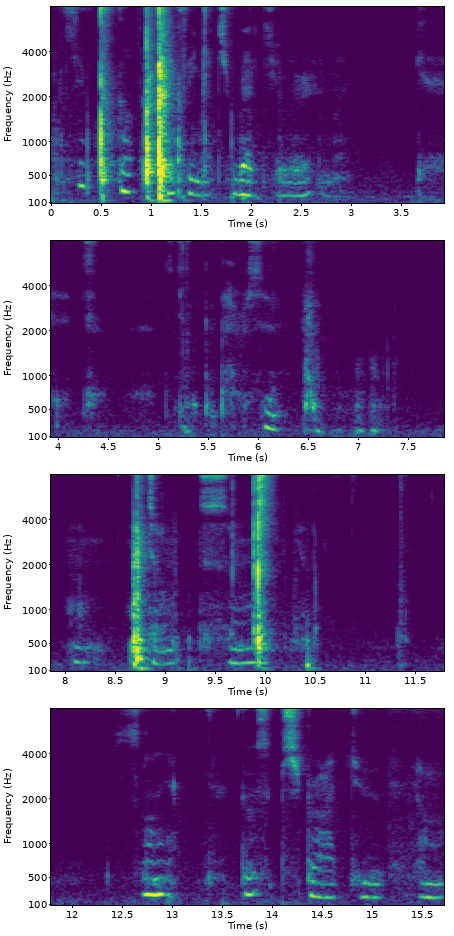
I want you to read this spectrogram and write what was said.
let's see if I've got something that's regular in my kit. Let's do a comparison. Um, I don't, so yeah. So yeah, go subscribe to um,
